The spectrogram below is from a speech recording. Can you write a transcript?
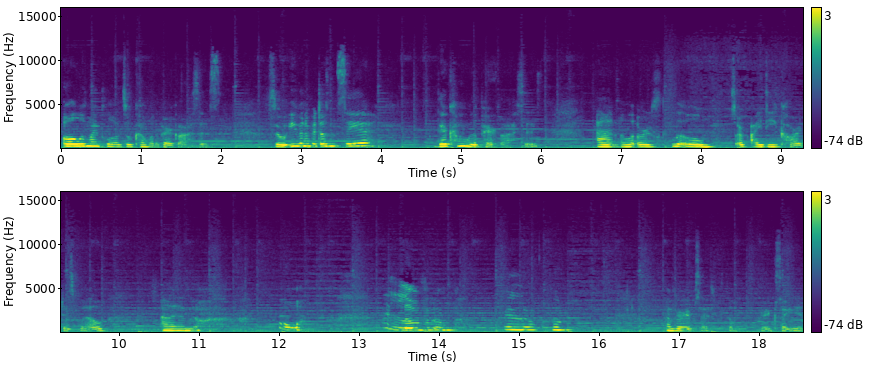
All of my plods will come with a pair of glasses. So even if it doesn't say it, they're coming with a pair of glasses and a little little sort of ID card as well. And oh, I love them. I love them. I'm very obsessed with them. Very excited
